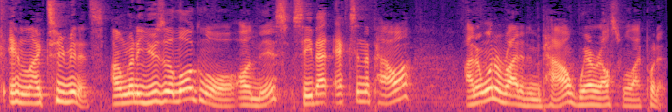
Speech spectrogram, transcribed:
in like two minutes, I'm going to use a log law on this. See that x in the power? I don't want to write it in the power. Where else will I put it?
